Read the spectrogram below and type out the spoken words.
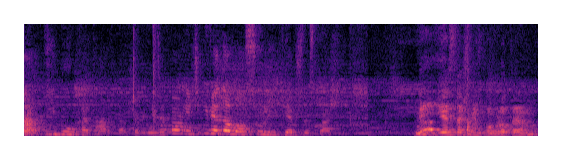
A, i bułka tarta, żeby nie zapomnieć. I wiadomo, sól i pieprz do. No i jesteśmy z powrotem.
